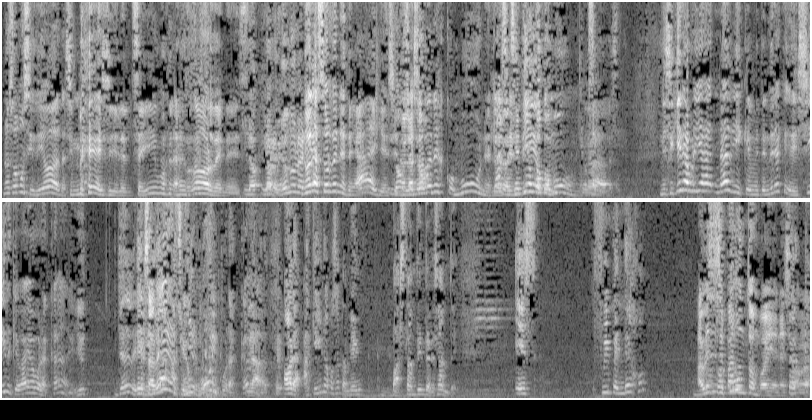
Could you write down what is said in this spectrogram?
No somos idiotas, imbéciles. Seguimos las Entonces, órdenes. Lo- Claro, yo no lo No las órdenes de alguien, sino No, las órdenes comunes, Claro, el sentido, común. ni siquiera habría nadie que me tendría que decir que vaya por acá. Yo ya debería saber que voy por acá. Ahora, aquí hay una cosa también bastante interesante. Es, fui pendejo. A veces se paga un tombo ahí en esa pero-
